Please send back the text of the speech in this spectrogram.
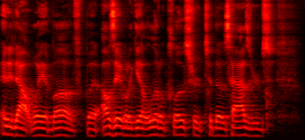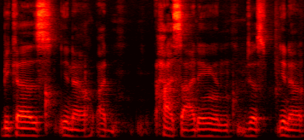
eddied out way above but I was able to get a little closer to those hazards because you know I'd high siding and just you know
